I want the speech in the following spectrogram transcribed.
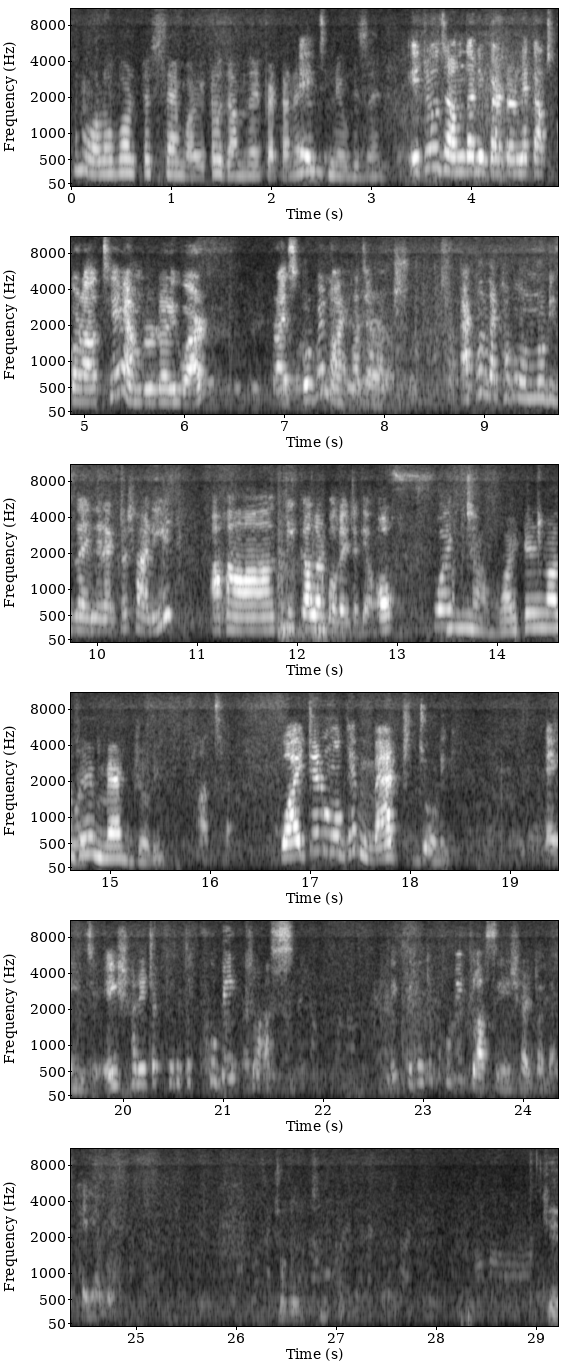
মানে অল ওভার এটা সেম এটাও জামদানি প্যাটার্নের নিউ ডিজাইন এটাও জামদানি প্যাটার্নে কাজ করা আছে এমব্রয়ডারি ওয়ার্ক প্রাইস পড়বে নয় হাজার আটশো। এখন দেখাবো অন্য ডিজাইনের একটা শাড়ি। আহা কি কালার বলে এটাকে? অফ হোয়াইট না হোয়াইটের মাঝে ম্যাট জড়ি। আচ্ছা হোয়াইটের মধ্যে ম্যাট জড়ি। এই যে এই শাড়িটা কিন্তু খুবই ক্লাসি দেখতে কিন্তু খুবই ক্লাসি এই শাড়িটা দেখাই আমি। কে?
